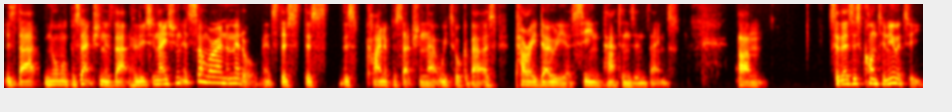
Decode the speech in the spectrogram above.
is that normal perception? Is that hallucination? It's somewhere in the middle. It's this this this kind of perception that we talk about as pareidolia, seeing patterns in things. Um, so there's this continuity,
